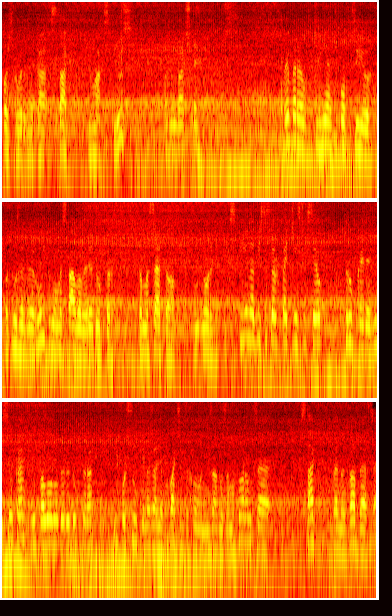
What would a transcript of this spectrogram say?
польського виробника Stack Qmax Plus. Можемо бачити. Вибрав клієнт опцію потужний двигун, тому ми ставили редуктор Tomasetto Nordic XP на 245 кінських сил. Трубка йде вісімка від балону до редуктора. І форсунки, на жаль, не побачимо заховані ззаду за мотором. Це стак V02 BFC.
